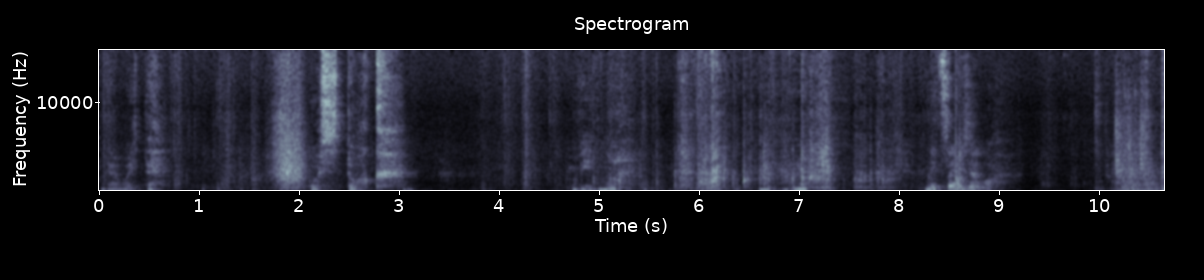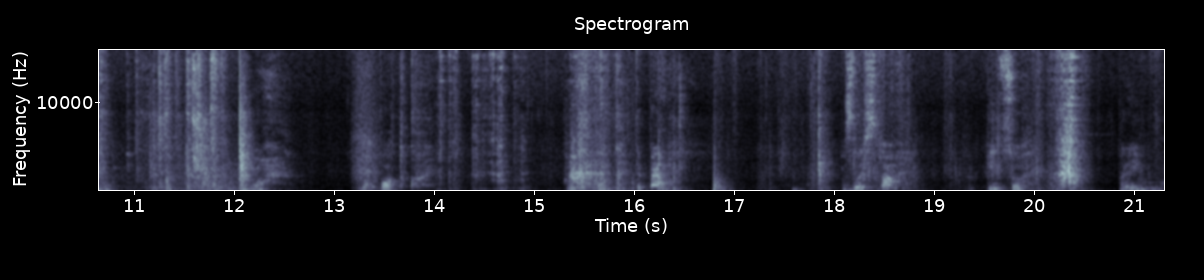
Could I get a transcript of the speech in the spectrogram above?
Давайте ось так. Видно. Угу. Не це взяла. О, лопатку. Ось так. Тепер з листа піцу прийму.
